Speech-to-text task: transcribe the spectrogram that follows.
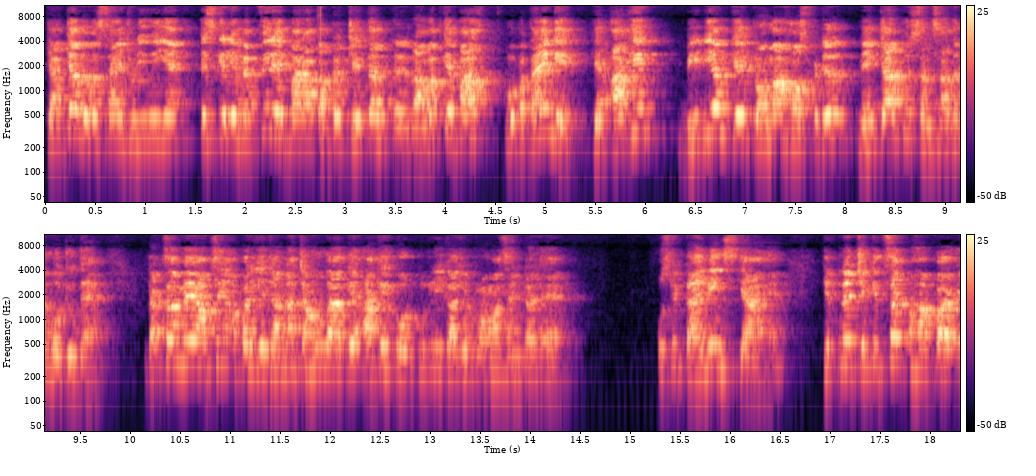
क्या क्या व्यवस्थाएँ जुड़ी हुई हैं? इसके लिए मैं फिर एक बार आप डॉक्टर चेतन रावत के पास वो बताएँगे कि आखिर बीडीएम के ट्रॉमा हॉस्पिटल में क्या कुछ संसाधन मौजूद है। डॉक्टर साहब, मैं आपसे यहाँ पर यह जानना चाहूँगा कि आखिर कोटपुतली का जो ट्रॉमा सेंटर है, उसकी टाइमिंग्स क्या है? कितने चिकित्सक वहाँ पर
